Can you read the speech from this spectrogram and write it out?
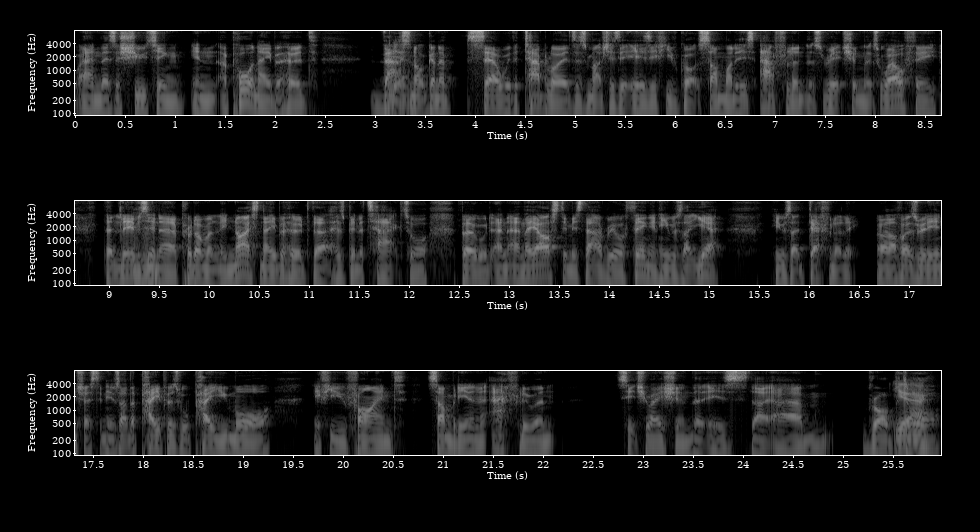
and there's a shooting in a poor neighborhood, that's Yeah. not going to sell with the tabloids as much as it is if you've got somebody that's affluent, that's rich, and that's wealthy that lives mm-hmm. in a predominantly nice neighborhood that has been attacked or burgled. And and they asked him, "Is that a real thing?" And he was like, "Yeah." He was like, "Definitely." And I thought it was really interesting. He was like, "The papers will pay you more if you find somebody in an affluent situation that is that um, robbed Yeah. or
